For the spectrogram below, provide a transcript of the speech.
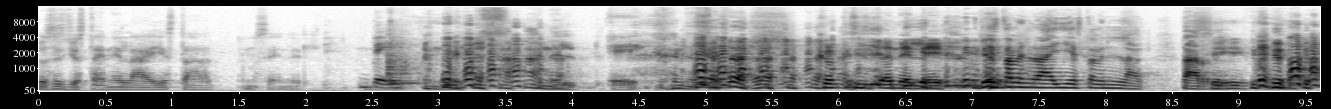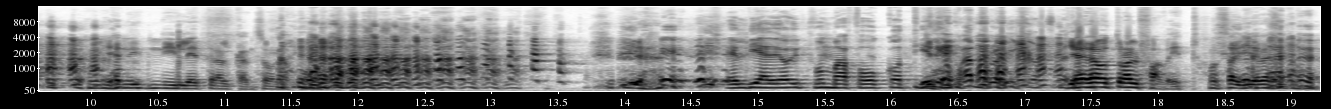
Entonces yo estaba en el A y está, no sé, en el B. en el, en el E. Creo que sí está en el E. Yo estaba en la y estaba en la tarde. Sí. ya ni, ni letra alcanzó la ya, El día de hoy fuma foco, tiene cuatro hijos. ya era otro alfabeto. O sea, ya era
